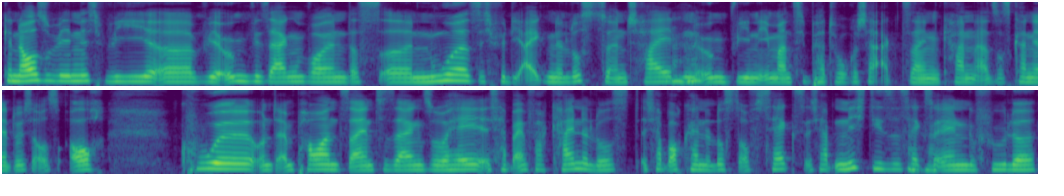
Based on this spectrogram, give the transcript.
Genauso wenig wie äh, wir irgendwie sagen wollen, dass äh, nur sich für die eigene Lust zu entscheiden mhm. irgendwie ein emanzipatorischer Akt sein kann. Also es kann ja durchaus auch cool und empowernd sein, zu sagen, so, hey, ich habe einfach keine Lust, ich habe auch keine Lust auf Sex, ich habe nicht diese mhm. sexuellen mhm. Gefühle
